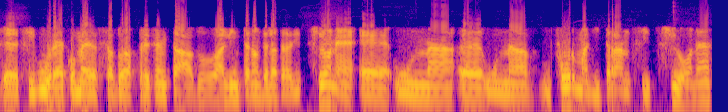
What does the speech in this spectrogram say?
eh, figura, come è stato rappresentato all'interno della tradizione, è una, eh, una forma di transizione,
